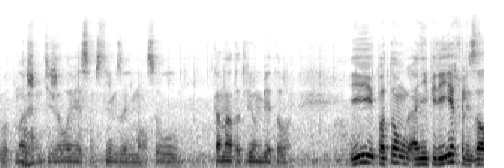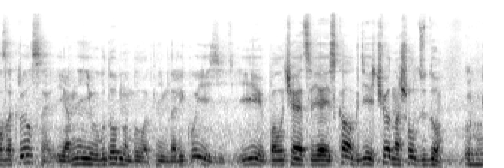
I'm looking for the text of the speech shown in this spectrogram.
вот нашим тяжеловесом, с ним занимался у Каната Тлеумбетова. И потом они переехали, зал закрылся, и а мне неудобно было к ним далеко ездить. И получается, я искал, где что, нашел дзюдо. Мгм.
